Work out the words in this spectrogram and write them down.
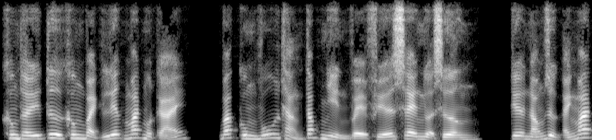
Không thấy tư không bạch liếc mắt một cái, bác cung vũ thẳng tắp nhìn về phía xe ngựa xương, kia nóng rực ánh mắt,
